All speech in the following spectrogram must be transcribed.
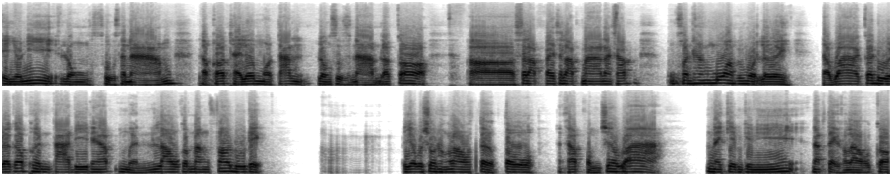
เอนโยนี่ลงสู่สนาม แล้วก็ไทเลอร์มอร์ตันลงสู่สนาม แล้วก็สลับไปสลับมานะครับ ค่อนข้างมั่วไปหมดเลย แต่ว่าก็ดูแล้วก็เพลินตาดีนะครับ เหมือนเรากำลังเฝ้าดูเด็กเยาวชนของเราเติบโตนะครับ ผมเชื่อว่าในเกมเกมนี้นักเตะของเราก็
